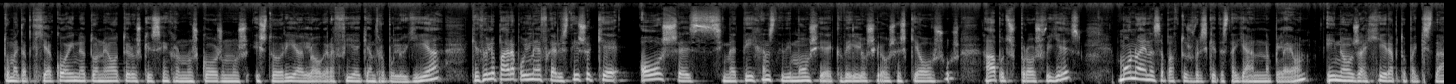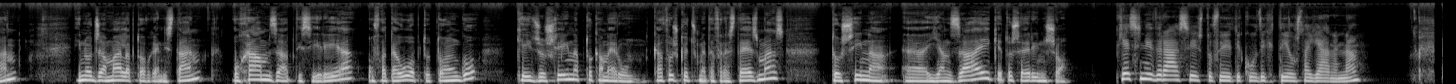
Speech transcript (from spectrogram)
Το μεταπτυχιακό είναι το νεότερος και σύγχρονος κόσμος, Ιστορία, Λεωγραφία και Ανθρωπολογία. Και θέλω πάρα πολύ να ευχαριστήσω και όσες συμμετείχαν στη δημόσια εκδήλωση, όσες και όσους, από τους πρόσφυγες. Μόνο ένας από αυτούς βρίσκεται στα Γιάννενα πλέον. Είναι ο Ζαχίρ από το Πακιστάν, είναι ο Τζαμάλ από το Αφγανιστάν, ο Χάμζα από τη Συρία, ο Φαταού από το Τόγκο και η Τζοσλίν από το Καμερούν, καθώς και τους μεταφραστές μας, το Σίνα ε, Γιανζάη και το Σερίν Σο. Ποιες είναι οι δράσεις του φοιτητικού δικτύου στα Γιάννενα;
